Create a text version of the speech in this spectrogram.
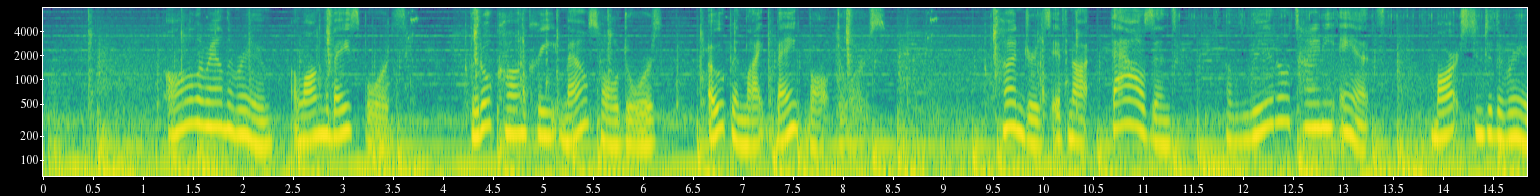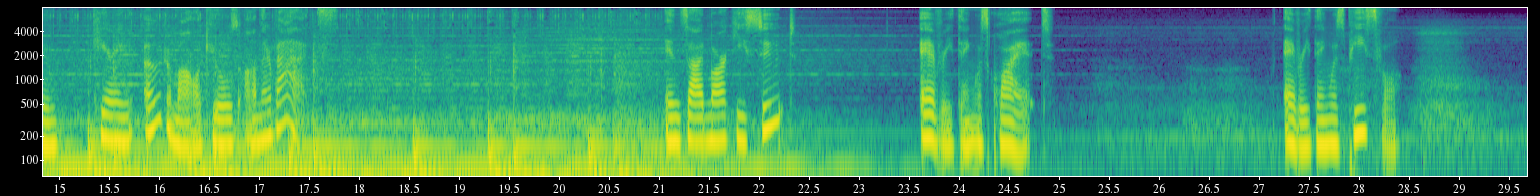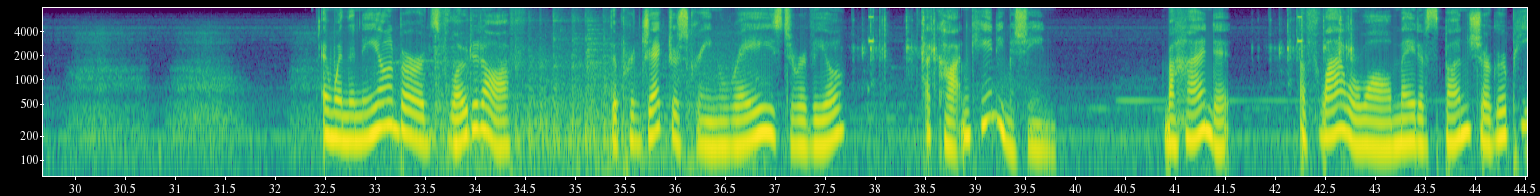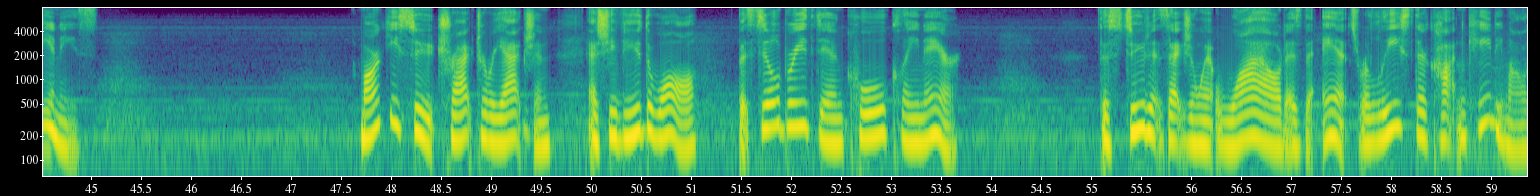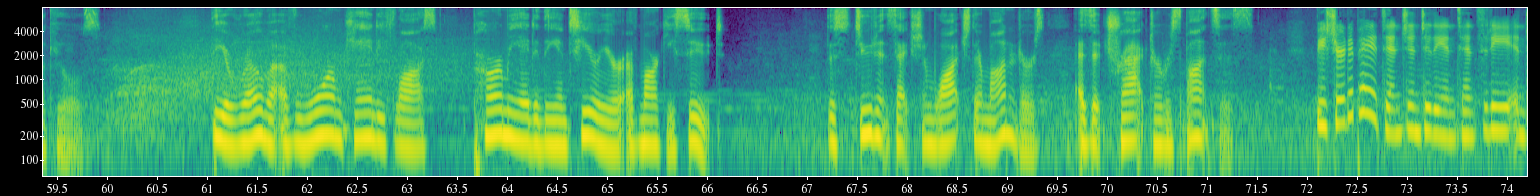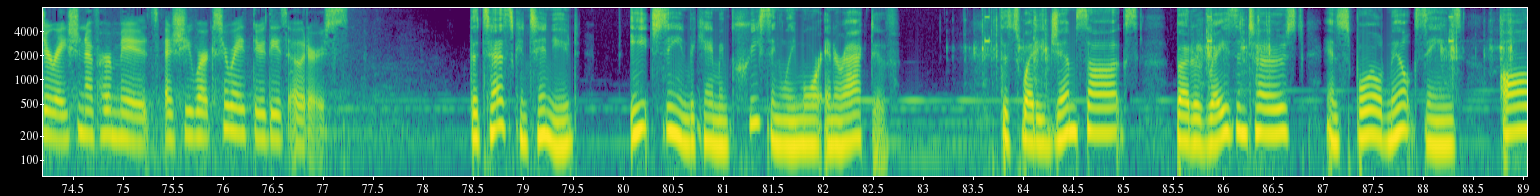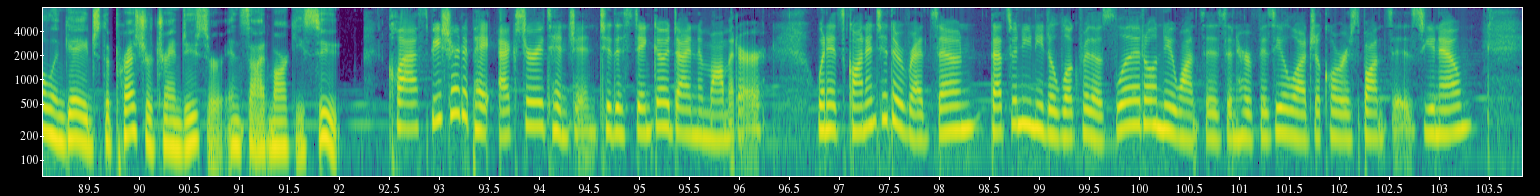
All around the room, along the baseboards, little concrete mouse hole doors opened like bank vault doors. Hundreds, if not thousands, of little tiny ants marched into the room carrying odor molecules on their backs. Inside Marky's suit, everything was quiet. Everything was peaceful. And when the neon birds floated off, the projector screen raised to reveal a cotton candy machine. Behind it, a flower wall made of spun sugar peonies. Marky's suit tracked her reaction as she viewed the wall, but still breathed in cool, clean air. The student section went wild as the ants released their cotton candy molecules. The aroma of warm candy floss permeated the interior of Marky's suit. The student section watched their monitors as it tracked her responses. Be sure to pay attention to the intensity and duration of her moods as she works her way through these odors. The test continued. Each scene became increasingly more interactive. The sweaty gym socks, buttered raisin toast, and spoiled milk scenes all engaged the pressure transducer inside Marky's suit. Class, be sure to pay extra attention to the Stenko dynamometer. When it's gone into the red zone, that's when you need to look for those little nuances in her physiological responses, you know?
